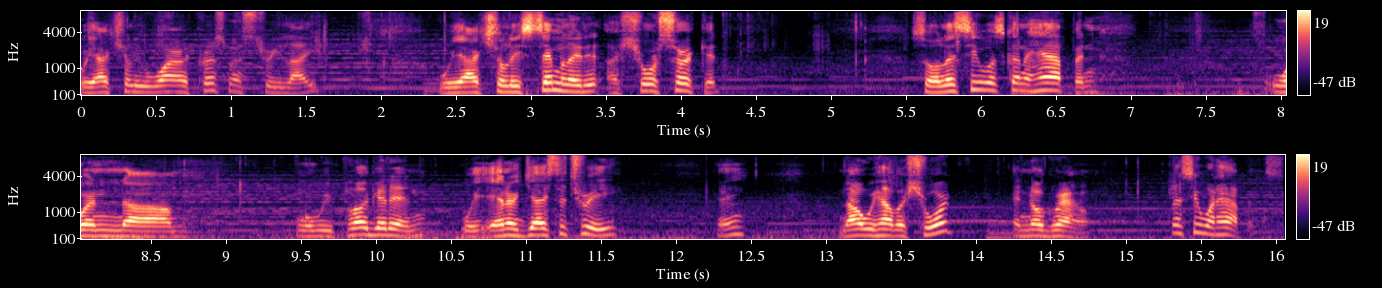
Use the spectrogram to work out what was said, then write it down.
we actually wire a Christmas tree light. We actually simulated a short circuit. So let's see what's going to happen when um, when we plug it in. We energize the tree. Okay. Now we have a short and no ground. Let's see what happens.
